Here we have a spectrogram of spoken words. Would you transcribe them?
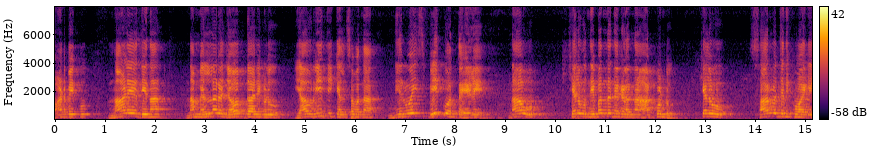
ಮಾಡಬೇಕು, ನಾಳೆಯ ದಿನ ನಮ್ಮೆಲ್ಲರ ಜವಾಬ್ದಾರಿಗಳು ಯಾವ ರೀತಿ ಕೆಲಸವನ್ನು ನಿರ್ವಹಿಸಬೇಕು ಅಂತ ಹೇಳಿ ನಾವು ಕೆಲವು ನಿಬಂಧನೆಗಳನ್ನು ಹಾಕ್ಕೊಂಡು, ಕೆಲವು ಸಾರ್ವಜನಿಕವಾಗಿ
